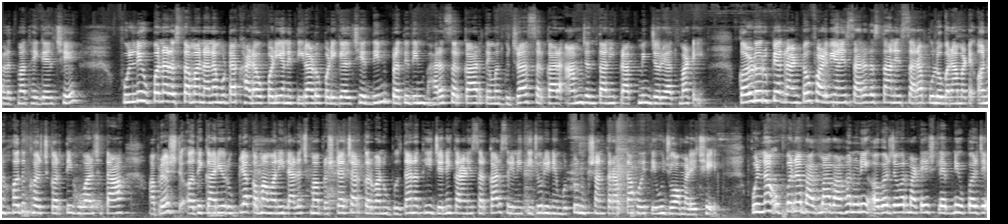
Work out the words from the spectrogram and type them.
હાલતમાં થઈ ગયેલ છે. પુલની ઉપરના રસ્તામાં નાના મોટા ખાડાઓ પડી અને તિરાડો પડી ગયેલ છે. દિન પ્રતિદિન ભારત સરકાર તેમજ ગુજરાત સરકાર આમ જનતાની પ્રાથમિક જરૂરિયાત માટે કરોડો રૂપિયા ગ્રાન્ટો ફાળવી અને સારા રસ્તા અને સારા પુલો બનાવવા માટે અનહદ ખર્ચ કરતી હોવા છતાં આ ભ્રષ્ટ અધિકારીઓ રૂપિયા કમાવાની લાલચમાં ભ્રષ્ટાચાર કરવાનું ભૂલતા નથી. જેને કારણે સરકારશ્રીની તિજોરીને મોટું નુકસાન કરાવતા હોય તેવું જોવા મળે છે. પુલના ઉપરના ભાગમાં વાહનોની અવરજવર માટે સ્લેબની ઉપર જે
